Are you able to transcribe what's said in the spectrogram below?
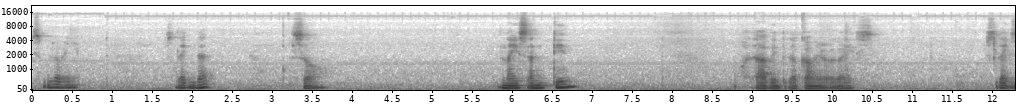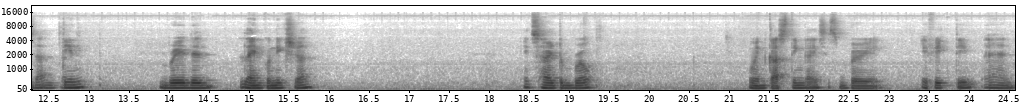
is blurring it Just like that. So, nice and thin. What happened to the camera, guys? Just like that, thin, braided line connection. It's hard to broke. When casting, guys, it's very effective and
